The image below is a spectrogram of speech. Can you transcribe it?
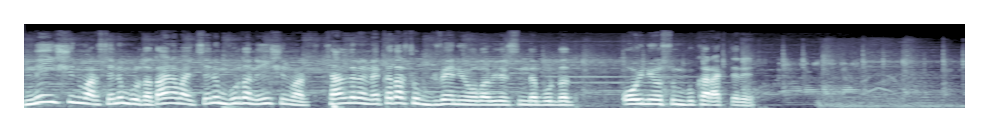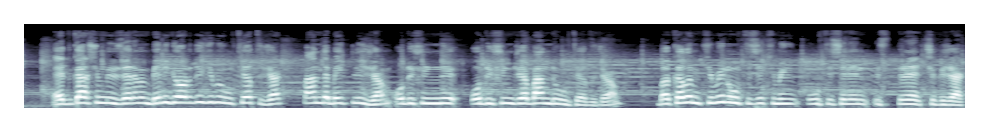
ne işin var senin burada Dynamite senin burada ne işin var? Kendine ne kadar çok güveniyor olabilirsin de burada oynuyorsun bu karakteri. Edgar şimdi üzerime beni gördüğü gibi ulti atacak. Ben de bekleyeceğim. O düşünce o düşünce ben de ulti atacağım. Bakalım kimin ultisi kimin ultisinin üstüne çıkacak.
